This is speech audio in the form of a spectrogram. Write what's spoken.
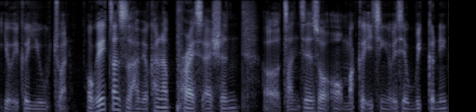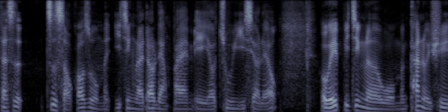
有一个 U 转？OK，暂时还没有看到 price action，呃，展现说哦，market 已经有一些 weakening，但是至少告诉我们已经来到两百 MA，要注意一下了。OK，毕竟呢，我们看回去，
